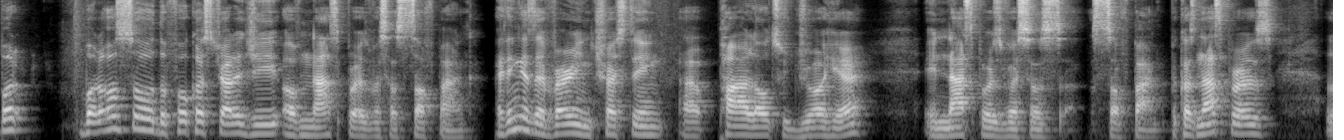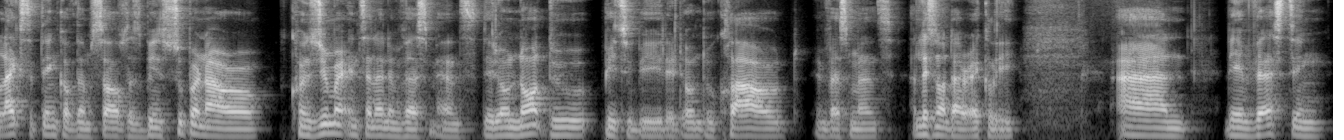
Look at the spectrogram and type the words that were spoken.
But but also the focus strategy of Naspers versus SoftBank. I think there's a very interesting uh, parallel to draw here in Naspers versus SoftBank because Naspers likes to think of themselves as being super narrow consumer internet investments. They do not do B2B, they don't do cloud investments, at least not directly. And they invest in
